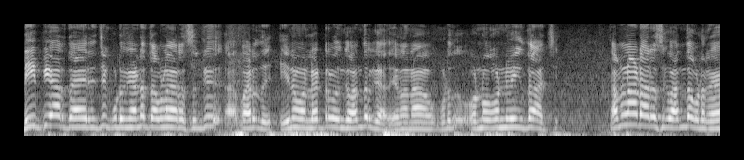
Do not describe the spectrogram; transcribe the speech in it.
டிபிஆர் தயாரித்து கொடுங்கன்னு தமிழக அரசுக்கு வருது. இன்னும் லெட்டர் இங்கே வந்திருக்காது. ஏன்னா நான் கொடுத்து ஒன்று ஒன்று வீக் தான் ஆச்சு. தமிழ்நாடு அரசுக்கு வந்த உடனே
